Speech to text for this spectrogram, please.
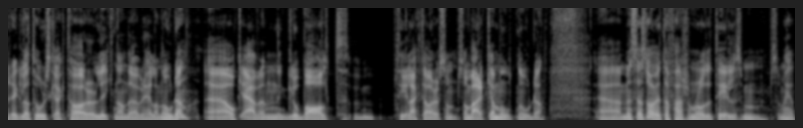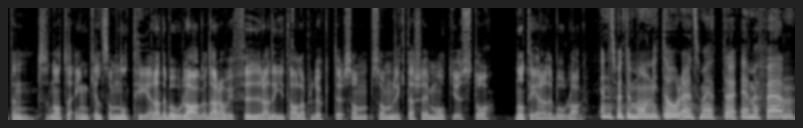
regulatoriska aktörer och liknande över hela Norden eh, och även globalt mm, till aktörer som, som verkar mot Norden. Eh, men sen så har vi ett affärsområde till som, som heter något så enkelt som noterade bolag och där har vi fyra digitala produkter som, som riktar sig mot just då noterade bolag. En som heter Monitor, en som heter MFN,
